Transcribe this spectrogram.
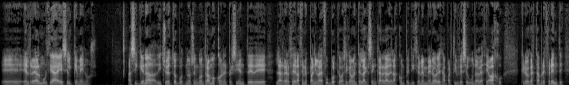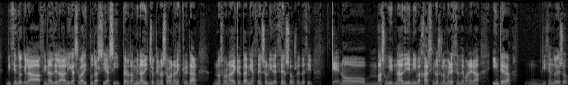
eh, el Real Murcia es el que menos. Así que nada, dicho esto, pues nos encontramos con el presidente de la Real Federación Española de Fútbol, que básicamente es la que se encarga de las competiciones menores a partir de segunda vez hacia abajo, creo que hasta preferente, diciendo que la final de la liga se va a disputar sí así, pero también ha dicho que no se van a decretar, no se van a decretar ni ascensos ni descensos, es decir, que no va a subir nadie ni bajar si no se lo merecen de manera íntegra, diciendo eso.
